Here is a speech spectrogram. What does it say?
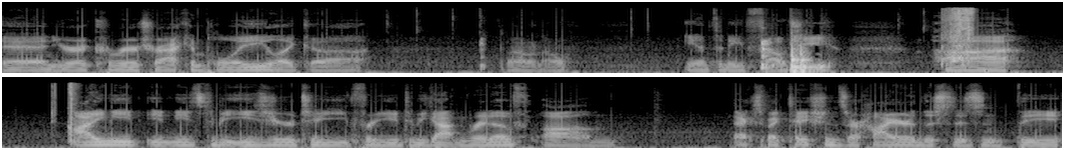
and you're a career track employee like uh, I don't know Anthony Fauci, uh, I need it needs to be easier to for you to be gotten rid of. Um, expectations are higher. This isn't the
